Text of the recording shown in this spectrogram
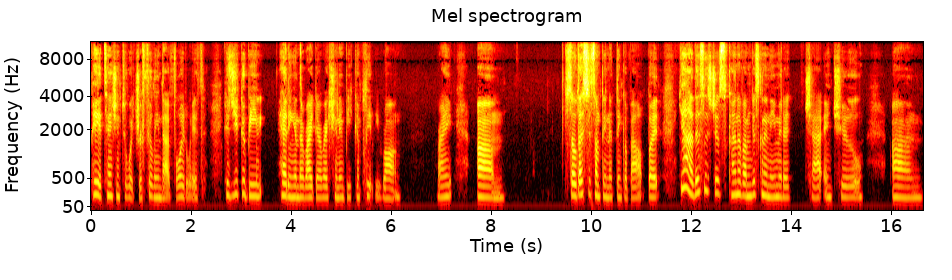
pay attention to what you're filling that void with because you could be heading in the right direction and be completely wrong, right? Um so that's just something to think about. But yeah, this is just kind of I'm just going to name it a chat and chew um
